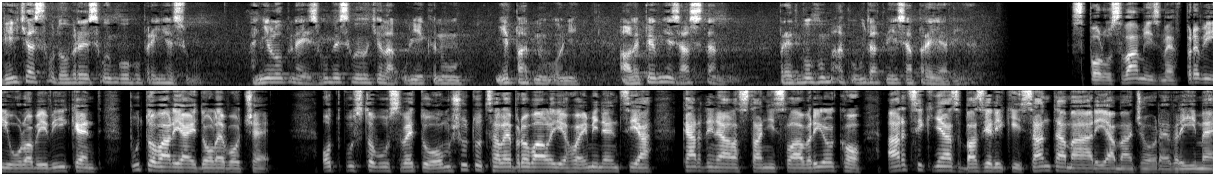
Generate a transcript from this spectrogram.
víťazstvo dobré svojmu Bohu prinesú a zhube svojho tela uniknú, nepadnú oni, ale pevne zastanú. Pred Bohom ako údatní sa prejavia. Spolu s vami sme v prvý júlový víkend putovali aj do Levoče. Odpustovú svetu omšu tu celebroval jeho eminencia kardinál Stanislav Rilko, arcikňaz baziliky Santa Mária Maggiore v Ríme.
